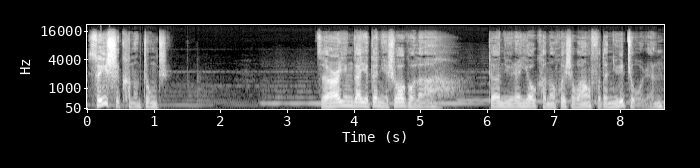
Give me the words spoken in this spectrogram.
随时可能终止。子儿应该也跟你说过了，这女人有可能会是王府的女主人。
